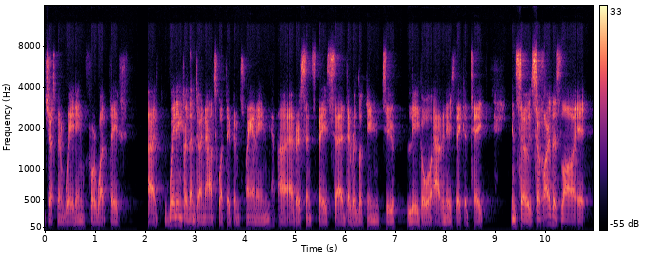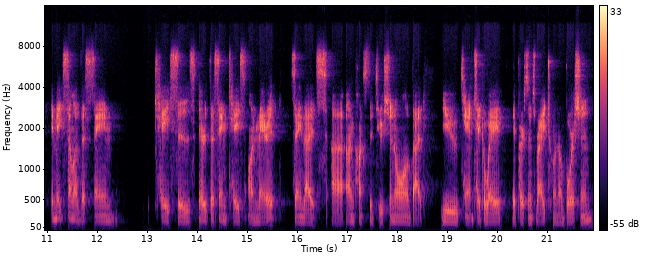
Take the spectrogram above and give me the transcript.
just been waiting for what they've uh, waiting for them to announce what they've been planning uh, ever since they said they were looking to legal avenues they could take. And so, so far, this law it it makes some of the same cases or the same case on merit, saying that it's uh, unconstitutional, that you can't take away a person's right to an abortion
